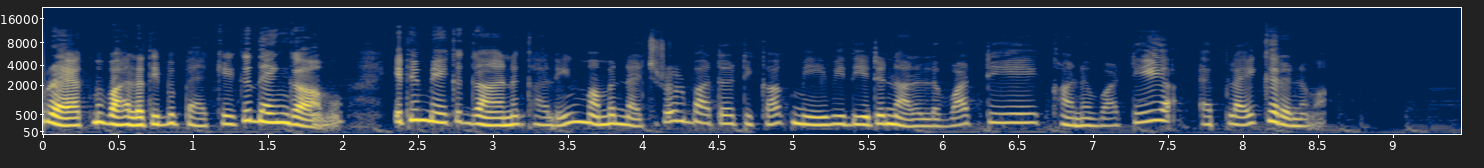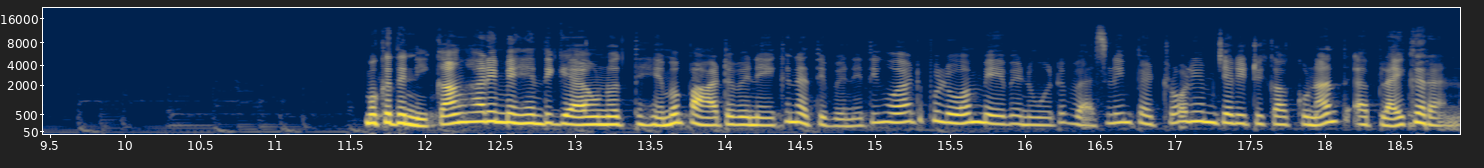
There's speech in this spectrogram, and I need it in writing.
මුළු රෑක්ම වහලා තිබ්බ පැක් එක දැන් ගාමු. ඉතින් මේක ගාන කලින් මම නැචරල් බටර් ටිකක් මේ විදියට නලල වටේ කන වටේ ඇප්ලයි කරනවා. මොකද නිකං හරි මෙහෙන්දි ගෑවුනොත් එහෙම පාට වෙන එක නැති වෙන. ඉතින් ඔයාලට පුළුවන් මේ වෙනුවට වැසලින් පෙට්‍රෝලියම් ජෙලි ටිකක් උනත් ඇප්ලයි කරන්න.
